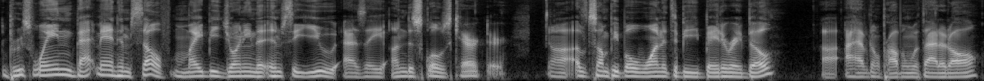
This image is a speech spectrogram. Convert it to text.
Bruce Wayne, Batman himself, might be joining the MCU as a undisclosed character. Uh, some people want it to be Beta Ray Bill. Uh, I have no problem with that at all.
